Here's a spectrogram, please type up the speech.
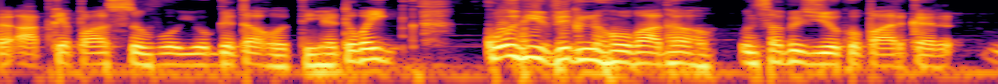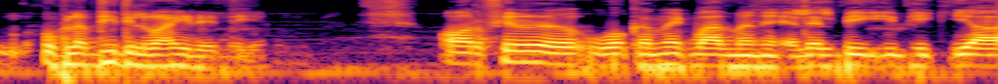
आपके पास वो योग्यता होती है तो भाई कोई भी विघ्न हो बाधा हो उन सभी चीज़ों को पार कर उपलब्धि दिलवा ही देती है। और फिर वो करने के बाद मैंने एलएलबी भी किया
